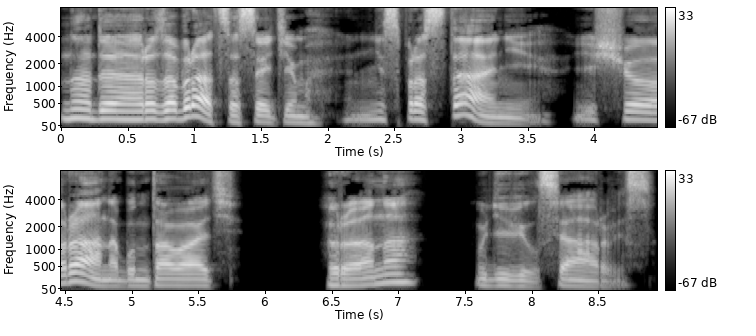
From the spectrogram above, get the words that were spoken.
Надо разобраться с этим. Неспроста они. Еще рано бунтовать. Рано? удивился Арвис.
